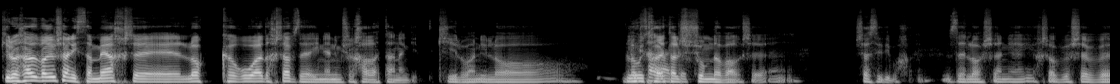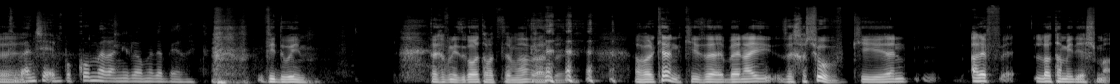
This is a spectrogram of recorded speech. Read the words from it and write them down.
כאילו, אחד הדברים שאני שמח שלא קרו עד עכשיו זה עניינים של חרטה, נגיד. כאילו, אני לא... לא מתחרט על. שום דבר ש... שעשיתי בחיים. זה לא שאני עכשיו יושב אה, כיוון שאין פה כומר, אני לא מדברת. וידויים. תכף נסגור את המצלמה ואז... אה, אבל כן, כי זה בעיניי זה חשוב, כי אין... א', לא תמיד יש מה.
